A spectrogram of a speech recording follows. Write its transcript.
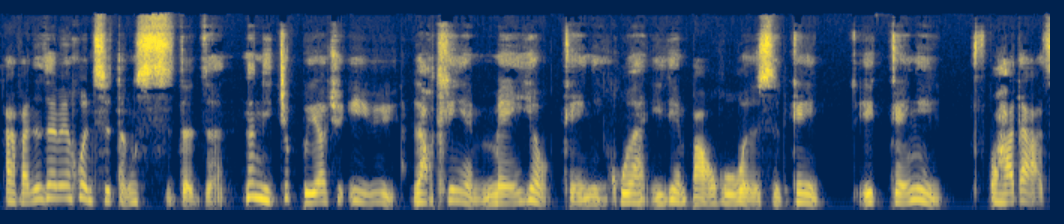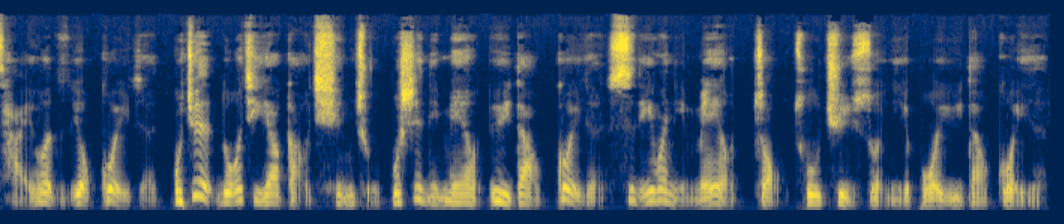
啊，反正在那边混吃等死的人。那你就不要去抑郁，老天爷没有给你忽然一点保护，或者是给你一给你。发大财或者有贵人，我觉得逻辑要搞清楚，不是你没有遇到贵人，是因为你没有走出去，所以你就不会遇到贵人。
